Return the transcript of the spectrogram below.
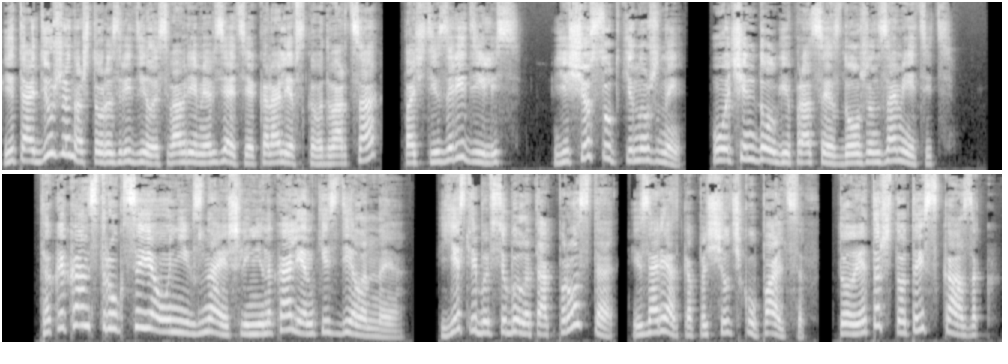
И та дюжина, что разрядилась во время взятия королевского дворца, почти зарядились. Еще сутки нужны. Очень долгий процесс должен заметить. Так и конструкция у них, знаешь ли, не на коленке сделанная. Если бы все было так просто и зарядка по щелчку пальцев, то это что-то из сказок.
